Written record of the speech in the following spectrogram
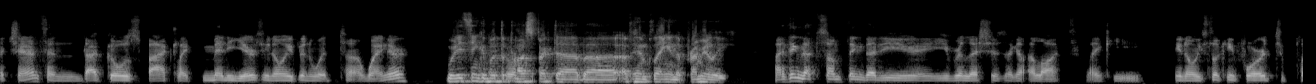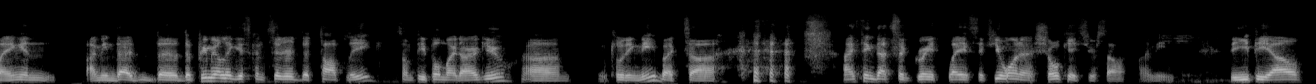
a chance, and that goes back like many years. You know, even with uh, Wenger. What do you think about the prospect of uh, of him playing in the Premier League? I think that's something that he he relishes a, a lot. Like he, you know, he's looking forward to playing in. I mean, that the the Premier League is considered the top league. Some people might argue. Um, including me. But uh, I think that's a great place if you want to showcase yourself. I mean, the EPL,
